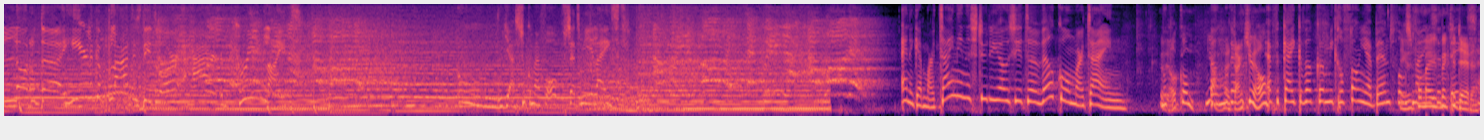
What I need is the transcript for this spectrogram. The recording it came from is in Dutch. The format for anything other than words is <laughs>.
Lorde. Heerlijke plaat is dit hoor. Haar Green Light. Oeh, ja, zoek hem even op. Zet hem in je lijst. En ik heb Martijn in de studio zitten. Welkom Martijn. Welkom. Ja, Oh, dankjewel. Even, even kijken welke microfoon jij bent. Volgens mij, is het ben ik de derde.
